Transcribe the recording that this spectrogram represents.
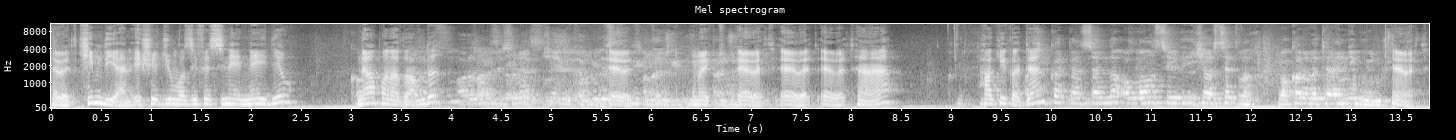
Evet. Kimdi yani? Eşecin vazifesi ne, neydi o? Ne yapan adamdı? Evet. Evet. Evet. Evet. Ha. Hakikaten Hakikaten sende Allah'ın sevdiği iki haslet var. Vakar ve teenni buyurmuş. evet.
